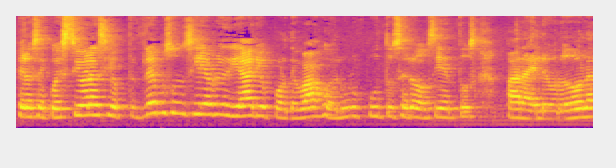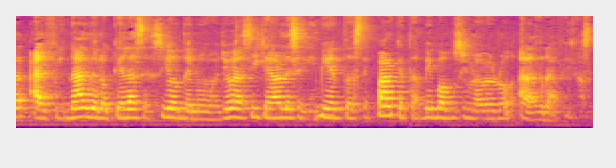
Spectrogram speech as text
pero se cuestiona si obtendremos un cierre diario por debajo del 1.0200 para el euro dólar al final de lo que es la sesión de Nueva York, así que darle seguimiento a este par que también vamos a ir a verlo a las gráficas.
